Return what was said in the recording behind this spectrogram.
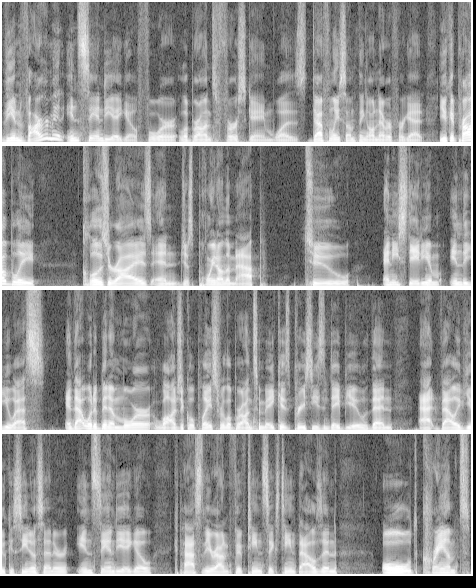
The environment in San Diego for LeBron's first game was definitely something I'll never forget. You could probably close your eyes and just point on the map to any stadium in the U.S., and that would have been a more logical place for LeBron to make his preseason debut than at Valley View Casino Center in San Diego. Capacity around 15, 16,000. Old, cramped,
